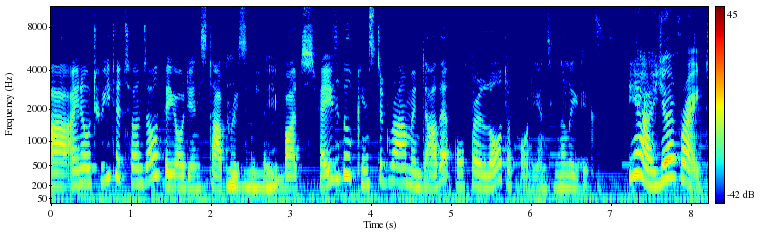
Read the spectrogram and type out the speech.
Uh, I know Twitter turned off the audience tab recently, but Facebook, Instagram, and other offer a lot of audience analytics. Yeah, you're right.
